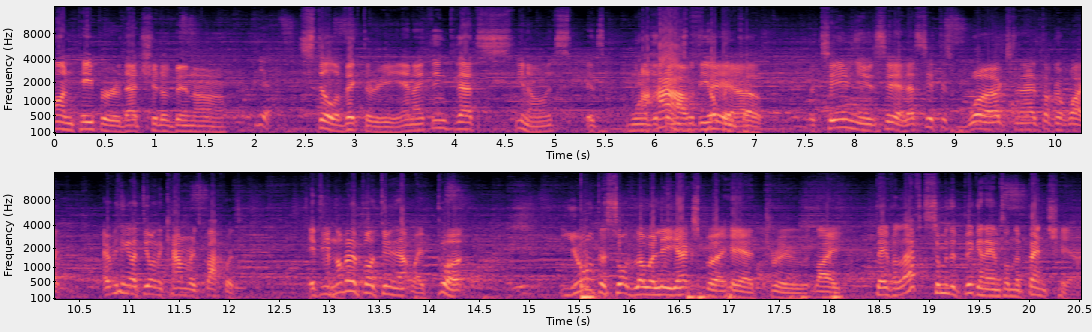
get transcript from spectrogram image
on paper that should have been a Yeah. Still a victory. And I think that's you know it's it's one of the things with the Open Cup. The team news here. Let's see if this works. And it's not to work. Everything I do on the camera is backwards. If you I'm not going to bother doing it that way, but you're the sort of lower league expert here, Drew. Like, they've left some of the bigger names on the bench here.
